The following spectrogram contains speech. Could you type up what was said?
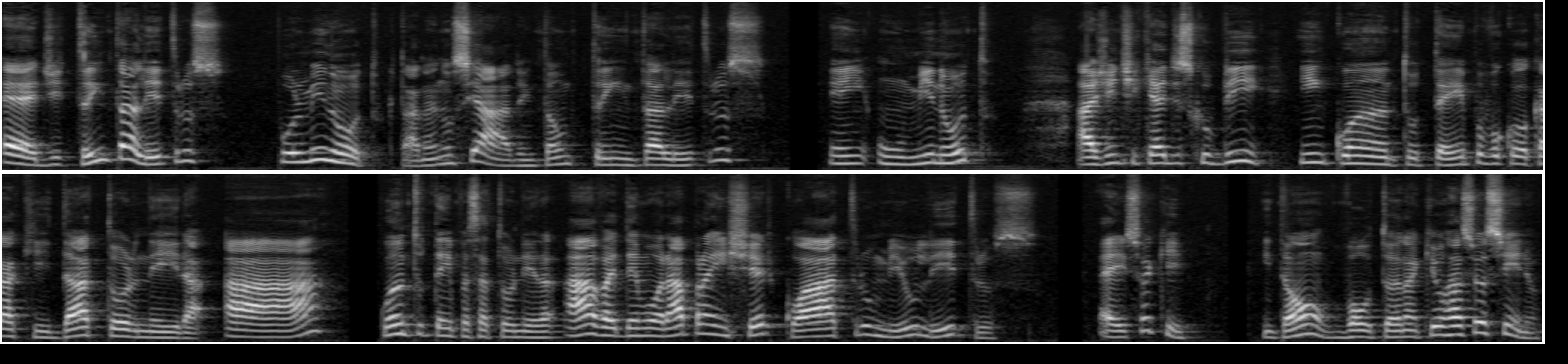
é de 30 litros por minuto, que está no enunciado. Então, 30 litros em um minuto. A gente quer descobrir em quanto tempo, vou colocar aqui, da torneira A, quanto tempo essa torneira A vai demorar para encher 4 mil litros. É isso aqui. Então, voltando aqui o raciocínio,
